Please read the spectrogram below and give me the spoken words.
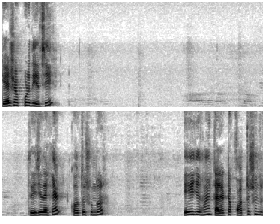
গ্যাস অফ করে দিয়েছি। এই যে দেখেন কত সুন্দর। এই যে কালারটা কত সুন্দর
